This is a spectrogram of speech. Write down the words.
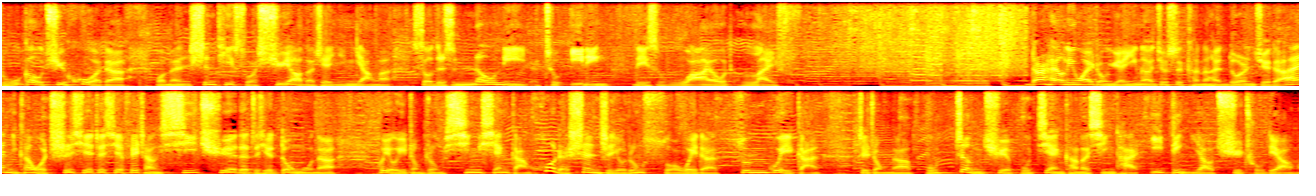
足够去获得我们身体所需要的这些营养了。So there's no need to eating this wildlife. 当然，还有另外一种原因呢，就是可能很多人觉得，哎，你看我吃些这些非常稀缺的这些动物呢，会有一种这种新鲜感，或者甚至有这种所谓的尊贵感，这种呢不正确、不健康的心态，一定要去除掉。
